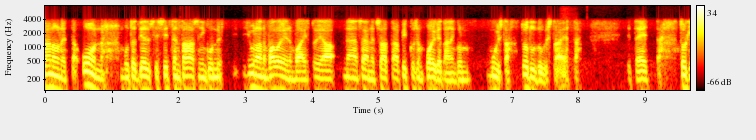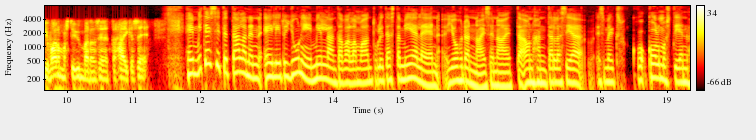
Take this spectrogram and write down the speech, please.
sanon, että on, mutta tietysti sitten taas niin kuin junan valojen vaihto ja nämä säännöt saattaa pikkusen poiketa niin kuin muista totutuista, että, että, että toki varmasti ymmärrän sen, että häikäisee. Hei, miten sitten tällainen ei liity juniin millään tavalla, vaan tuli tästä mieleen johdannaisena, että onhan tällaisia esimerkiksi kolmostien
